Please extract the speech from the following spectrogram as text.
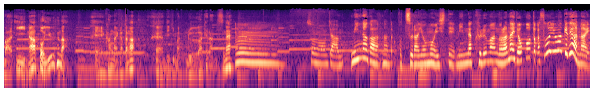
ばいいなというふうな、えー考え方が、えーできまるわけなんですね。うん。そのじゃあみんながなんだろうこう辛い思いしてみんな車乗らないでおこうとかそういうわけではない、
